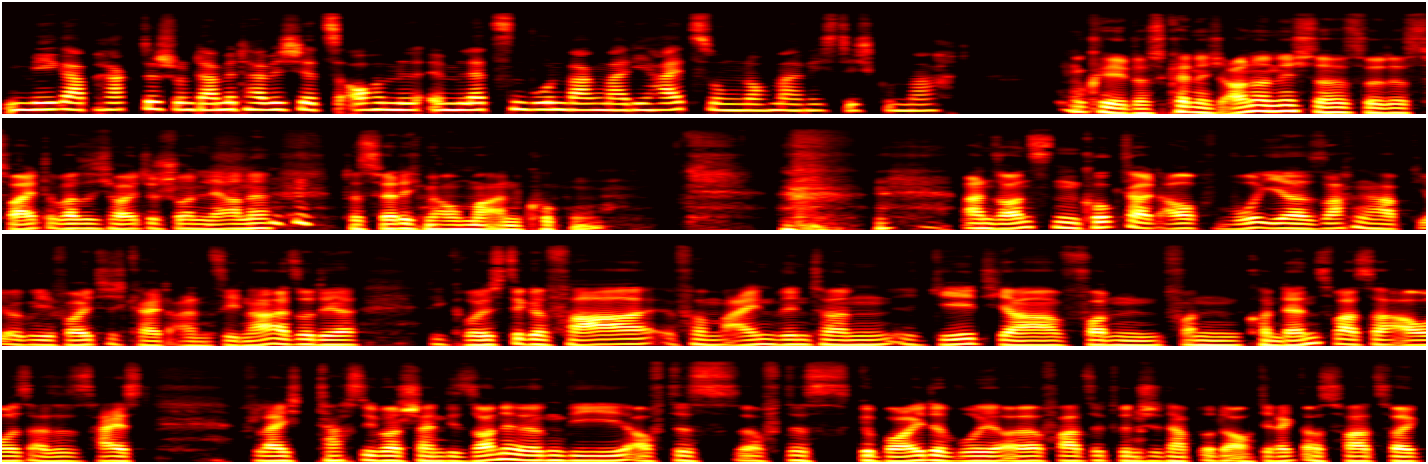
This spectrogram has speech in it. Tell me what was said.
mega praktisch und damit habe ich jetzt auch im, im letzten Wohnwagen mal die Heizung noch mal richtig gemacht. Okay, das kenne ich auch noch nicht. Das ist das zweite, was ich heute schon lerne. Das werde ich mir auch mal angucken. Ansonsten guckt halt auch, wo ihr Sachen habt, die irgendwie Feuchtigkeit anziehen. Ne? Also der, die größte Gefahr vom Einwintern geht ja von, von Kondenswasser aus. Also das heißt, vielleicht tagsüber scheint die Sonne irgendwie auf das, auf das Gebäude, wo ihr euer Fahrzeug drinstehen habt oder auch direkt aufs Fahrzeug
